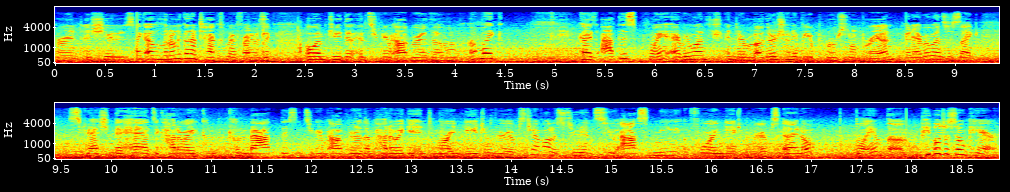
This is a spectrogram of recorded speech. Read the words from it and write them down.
current issues. Like I literally got a text my friend was like, OMG the Instagram algorithm. I'm like, guys at this point everyone and their mother is trying to be a personal brand and everyone's just like scratching their heads like how do I com combat this Instagram algorithm how do I get into more engagement groups I have a lot of students who ask me for engagement groups and I don't blame them people just don't care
